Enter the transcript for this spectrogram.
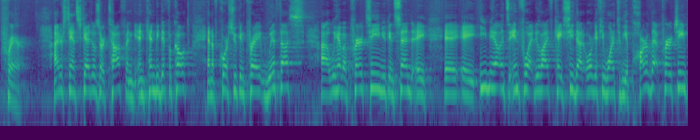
prayer. I understand schedules are tough and, and can be difficult. And of course, you can pray with us uh, we have a prayer team. You can send a, a, a, email into info at newlifekc.org if you wanted to be a part of that prayer team.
